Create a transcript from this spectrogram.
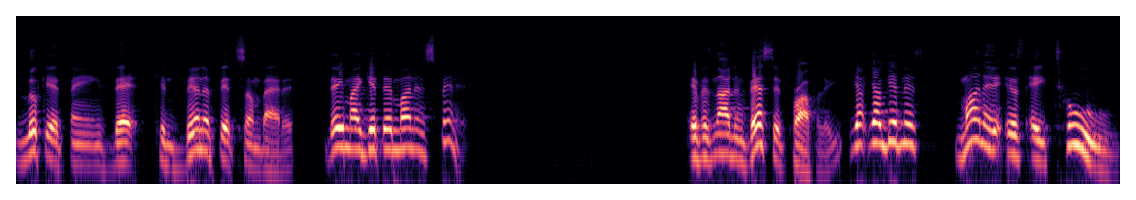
look at things that can benefit somebody. They might get their money and spend it if it's not invested properly. Y'all getting this? Money is a tool.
